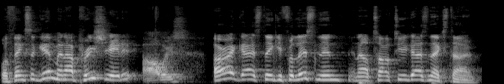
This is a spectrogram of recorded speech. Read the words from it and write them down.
Well, thanks again, man. I appreciate it. Always. All right, guys, thank you for listening, and I'll talk to you guys next time.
